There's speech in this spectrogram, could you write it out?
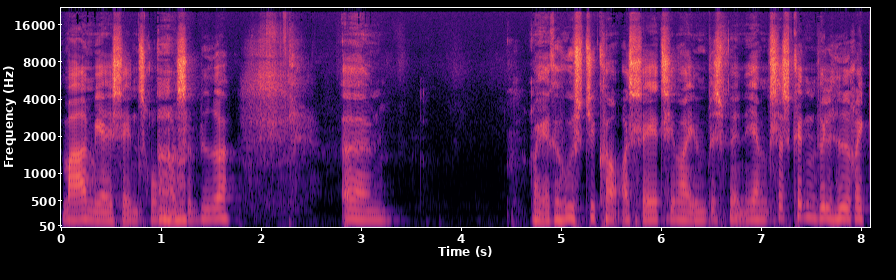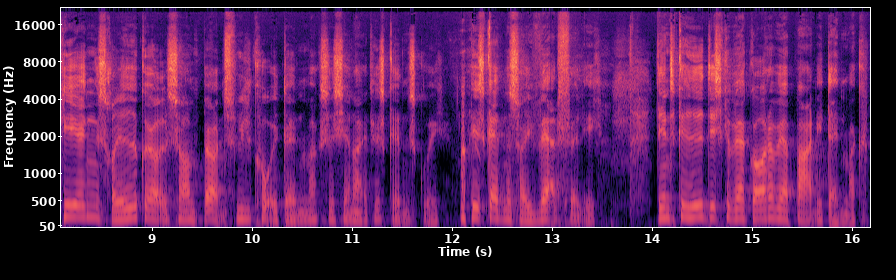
meget mere i centrum uh-huh. og så videre. Øhm, og jeg kan huske, de kom og sagde til mig, embedsmænd, jamen så skal den vel hedde regeringens redegørelse om børns vilkår i Danmark. Så siger jeg, nej, det skal den sgu ikke. Det skal den så i hvert fald ikke. Den skal hedde, det skal være godt at være barn i Danmark.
